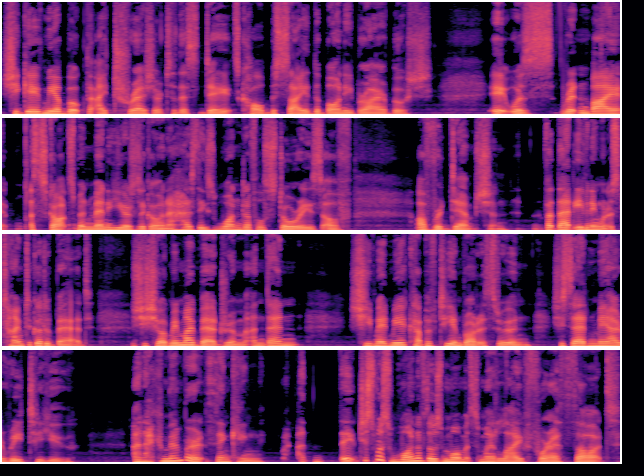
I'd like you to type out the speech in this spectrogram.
She gave me a book that I treasure to this day. It's called Beside the Bonnie Brier Bush. It was written by a Scotsman many years ago, and it has these wonderful stories of of redemption. But that evening, when it was time to go to bed, she showed me my bedroom, and then she made me a cup of tea and brought it through, and she said, "May I read to you?" And I remember thinking, uh, it just was one of those moments in my life where I thought,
